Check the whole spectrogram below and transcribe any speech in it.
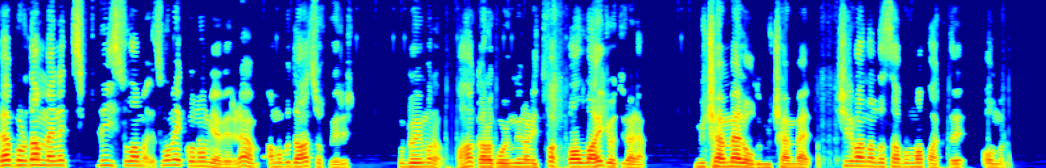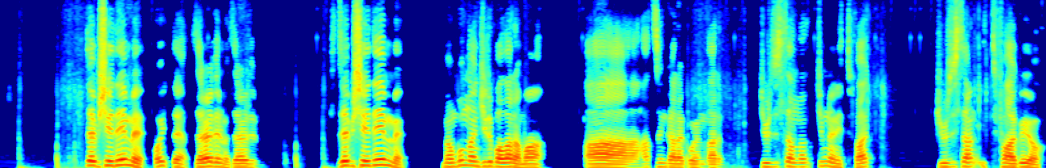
Və buradan mənə çiftlik sulama, sulama ekonomiya verir hə? Amma bu daha çox verir. Bu böyümür. Aha qara qoyunlu ilə ittifaq vallahi götürərəm. Mükəmməl oldu, mükəmməl. Şirvanla da savunma paktı olmur. Size bir şey diyeyim mi? Oy dayan. Zarar verme, zarar verme. Size bir şey diyeyim mi? Ben bununla girip alaram ha. Aa, hatın qara qoyunların. Gürcistanla kimlə ittifak? Gürcistan ittifakı yok.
